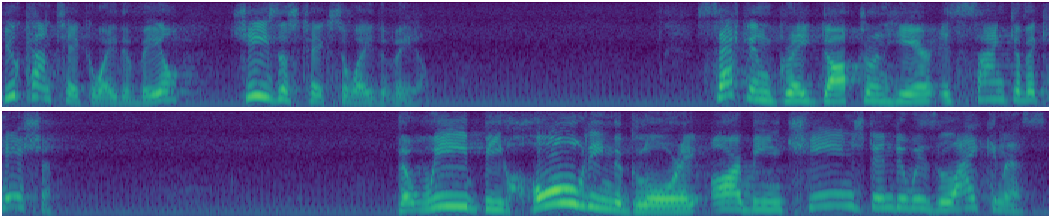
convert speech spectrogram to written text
You can't take away the veil. Jesus takes away the veil. Second great doctrine here is sanctification. That we, beholding the glory, are being changed into his likeness.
